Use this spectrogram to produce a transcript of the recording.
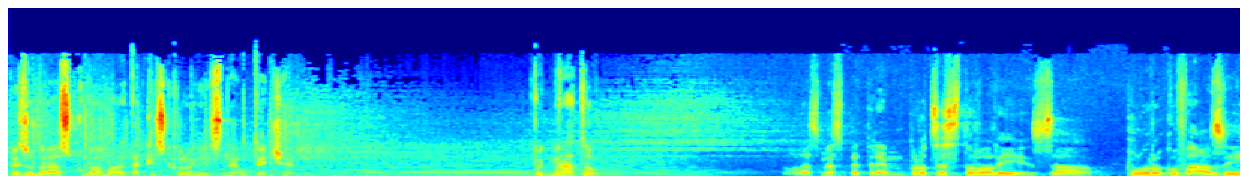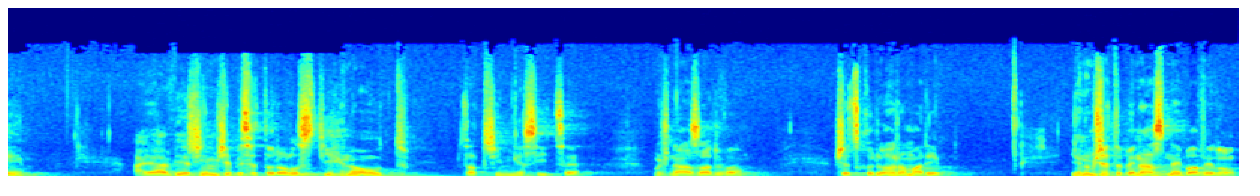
bez obrázku vám ale taky skoro nic neuteče. Pojďme na to. Tohle jsme s Petrem procestovali za půl roku v Ázii a já věřím, že by se to dalo stihnout za tři měsíce, možná za dva, všecko dohromady. Jenomže to by nás nebavilo.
